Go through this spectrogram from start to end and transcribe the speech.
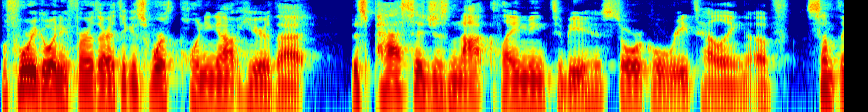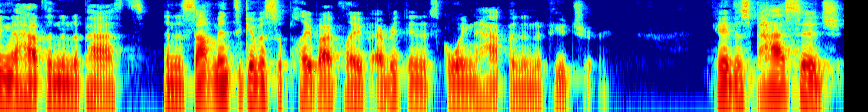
before we go any further, I think it's worth pointing out here that this passage is not claiming to be a historical retelling of something that happened in the past, and it's not meant to give us a play by play of everything that's going to happen in the future. Okay, this passage,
